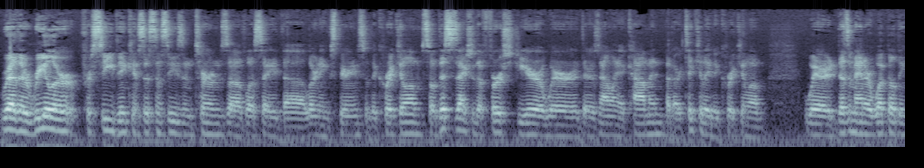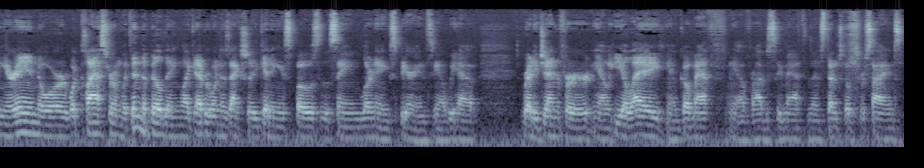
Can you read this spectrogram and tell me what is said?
rather real or perceived inconsistencies in terms of, let's say, the learning experience of the curriculum. So, this is actually the first year where there's not only a common but articulated curriculum where it doesn't matter what building you're in or what classroom within the building, like everyone is actually getting exposed to the same learning experience. You know, we have ReadyGEN for you know ELA, you know Go Math, you know for obviously math, and then STEMscopes for science,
